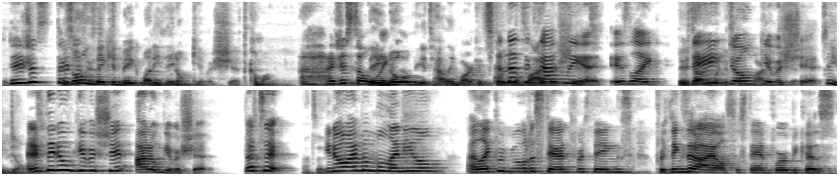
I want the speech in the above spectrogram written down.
They're just they're As long just as they can make money, they don't give a shit. Come on, Ugh, I just don't they like know them. the Italian market's still And that's exactly it. Is like The they don't give a shit. shit. They don't. And if they don't give a shit, I don't give a shit. That's it. That's it. You know, I'm a millennial. I like for people to stand for things, for things that I also stand for, because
